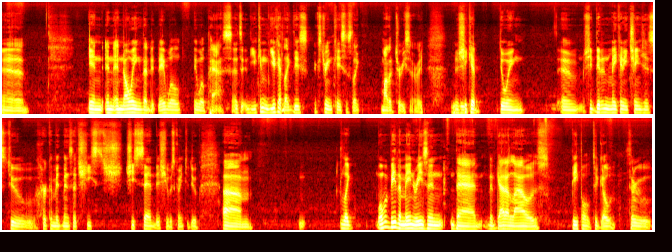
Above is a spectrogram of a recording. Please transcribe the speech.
uh, in, in in knowing that it, it will it will pass. It's, you can you get like these extreme cases like Mother Teresa, right? Mm-hmm. She kept doing uh, she didn't make any changes to her commitments that she she said that she was going to do. Um, like, what would be the main reason that that God allows people to go through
